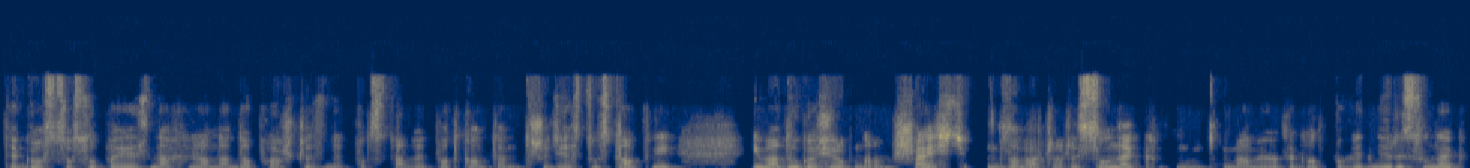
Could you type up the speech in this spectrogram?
tego ostrosupa jest nachylona do płaszczyzny podstawy pod kątem 30 stopni i ma długość równą 6. Zobaczę rysunek, mamy do tego odpowiedni rysunek.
